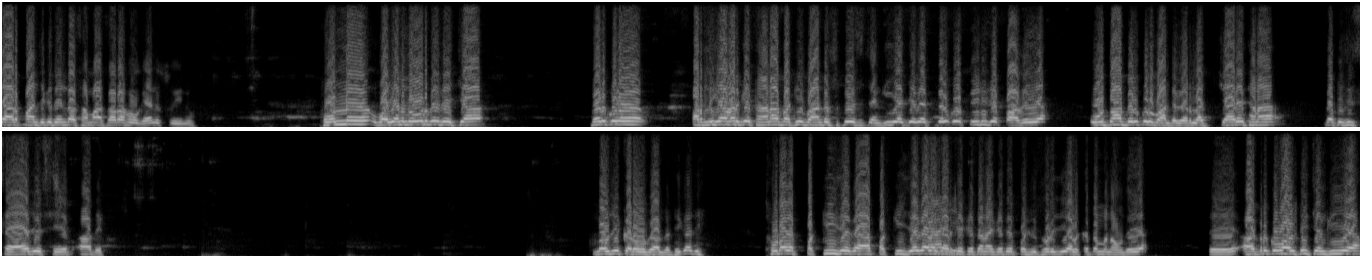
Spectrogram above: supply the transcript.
4-5 ਦਿਨ ਦਾ ਸਮਾਂ ਸਾਰਾ ਹੋ ਗਿਆ ਸੂਈ ਨੂੰ? ਫੁੱਲ ਵਜਨ ਲੋਡ ਦੇ ਵਿੱਚ ਆ। ਬਿਲਕੁਲ ਅਰਲੀਆਂ ਵਰਗੇ ਥਾਣਾ ਬਾਕੀ ਵੰਡ ਸਪੇਸ ਚੰਗੀ ਆ ਜਿਵੇਂ ਬਿਲਕੁਲ ਪੀੜੀ ਦੇ ਪਾਵੇ ਆ ਉਦਾਂ ਬਿਲਕੁਲ ਵੰਡ ਵਿਰਲਾ। ਚਾਰੇ ਥਾਣਾ ਦਾ ਤੁਸੀਂ ਸਾਈਜ਼ ਸ਼ੇਪ ਆ ਦੇਖੋ। ਲਓ ਜੀ ਕਰੋ ਗੱਲ ਠੀਕ ਆ ਜੀ। ਥੋੜਾ ਜਿਹਾ ਪੱਕੀ ਜਗ੍ਹਾ ਪੱਕੀ ਜਗ੍ਹਾ ਦਾ। ਕਰਕੇ ਕਿਤੇ ਨਾ ਕਿਤੇ ਪਸ਼ੂ ਥੋੜੀ ਜਿਹੀ ਹਲਕਤ ਮਨਾਉਂਦੇ ਆ। ਤੇ ਆਰਡਰ ਕੁਆਲਿਟੀ ਚੰਗੀ ਆ।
